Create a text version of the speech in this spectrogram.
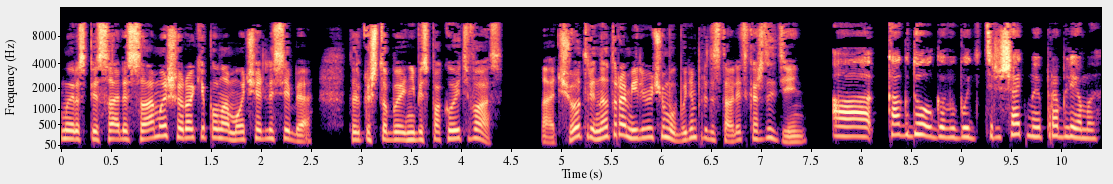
мы расписали самые широкие полномочия для себя, только чтобы не беспокоить вас. Отчет Ренату Рамильевичу мы будем предоставлять каждый день. А как долго вы будете решать мои проблемы?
